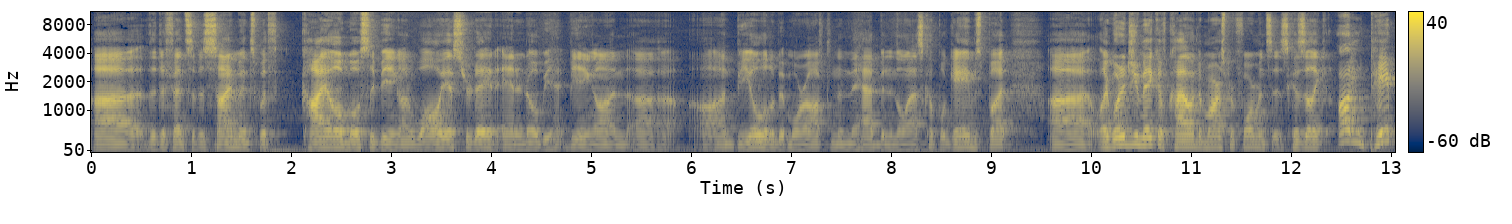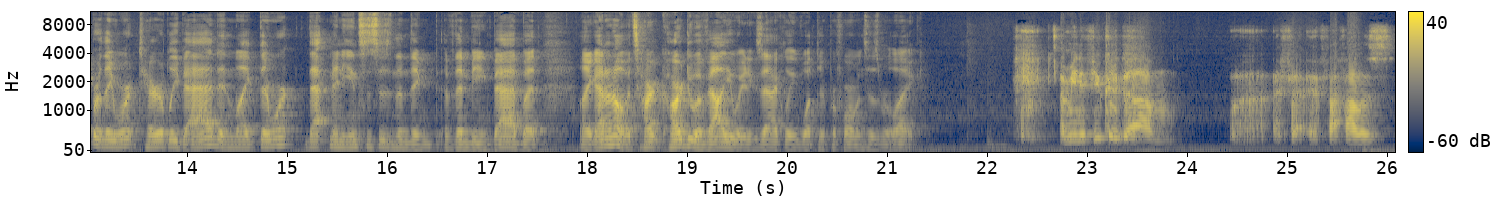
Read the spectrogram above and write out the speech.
uh, the defensive assignments with Kyle mostly being on Wall yesterday and Anunoby being on uh, on Beal a little bit more often than they had been in the last couple games. But uh, like, what did you make of Kyle and Demar's performances? Because like on paper they weren't terribly bad, and like there weren't that many instances of them, of them being bad. But like I don't know, it's hard hard to evaluate exactly what their performances were like. I mean, if you could, um, uh, if, if, if I was,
